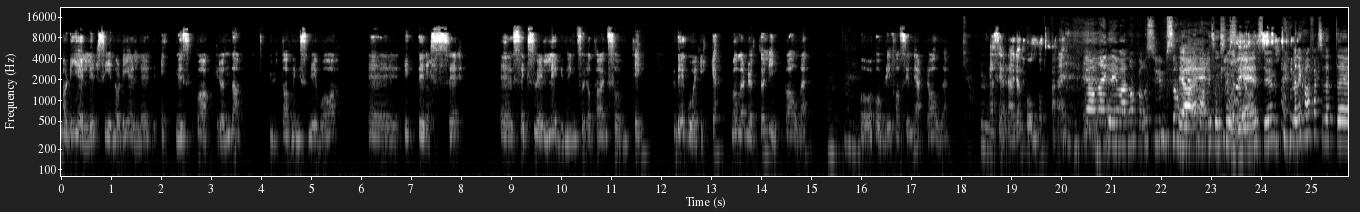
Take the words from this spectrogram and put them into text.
Når det gjelder, si når det gjelder etnisk bakgrunn, da. Utdanningsnivå, eh, interesser eh, seksuell legning for å ta en sånn ting. Det går ikke. Man er nødt til å like alle. Og, og bli fascinert av alle. Jeg ser det er en hånd oppe her. Ja, nei, det var nok bare Zoom som Ja, jeg har litt sånn snodig zoom. Men jeg har faktisk et, eh,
